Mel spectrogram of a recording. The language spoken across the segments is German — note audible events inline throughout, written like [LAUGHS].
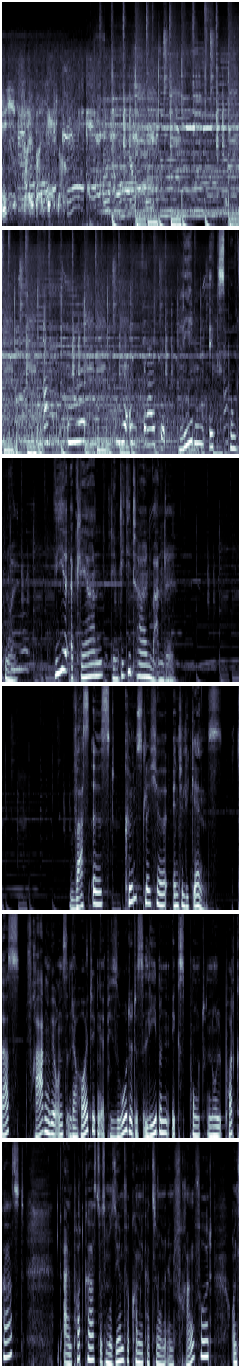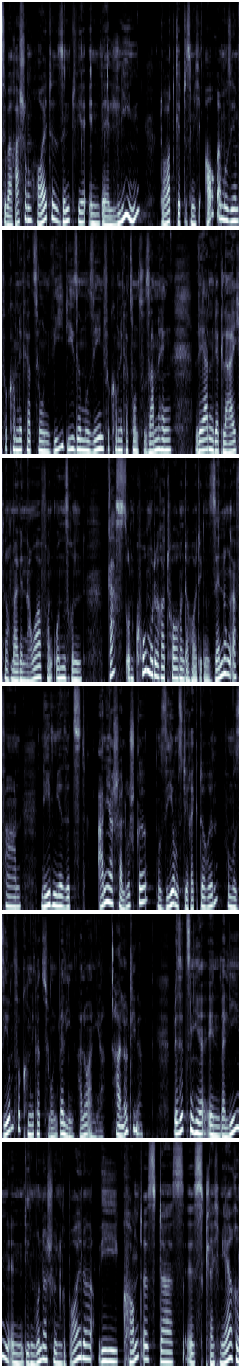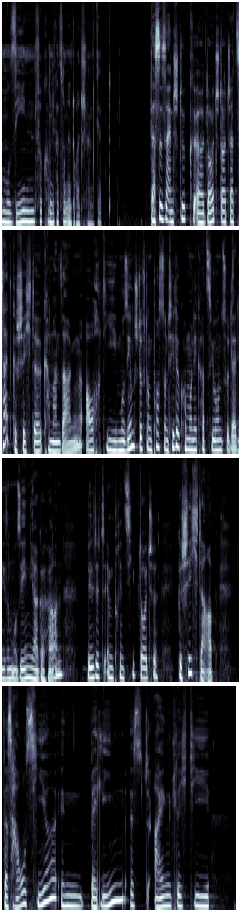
wirklich teilweise klar. Leben X.0. Wir erklären den digitalen Wandel. Was ist künstliche Intelligenz? Das fragen wir uns in der heutigen Episode des Leben X.0 Podcast einem Podcast des Museum für Kommunikation in Frankfurt. Und zur Überraschung, heute sind wir in Berlin. Dort gibt es mich auch ein Museum für Kommunikation. Wie diese Museen für Kommunikation zusammenhängen, werden wir gleich nochmal genauer von unseren Gast- und Co-Moderatoren der heutigen Sendung erfahren. Neben mir sitzt Anja Schaluschke, Museumsdirektorin vom Museum für Kommunikation Berlin. Hallo Anja. Hallo Tina. Wir sitzen hier in Berlin in diesem wunderschönen Gebäude. Wie kommt es, dass es gleich mehrere Museen für Kommunikation in Deutschland gibt? Das ist ein Stück äh, deutsch-deutscher Zeitgeschichte, kann man sagen. Auch die Museumsstiftung Post- und Telekommunikation, zu der diese Museen ja gehören, bildet im Prinzip deutsche Geschichte ab. Das Haus hier in Berlin ist eigentlich die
